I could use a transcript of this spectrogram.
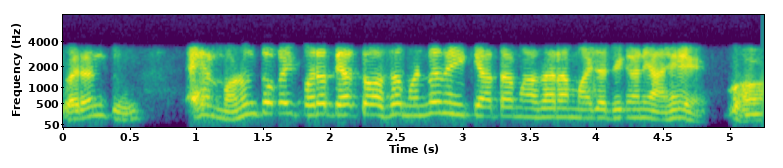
परंतु म्हणून तो काही परत येतो असं म्हणलं नाही की आता माझा राम माझ्या ठिकाणी आहे हा.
